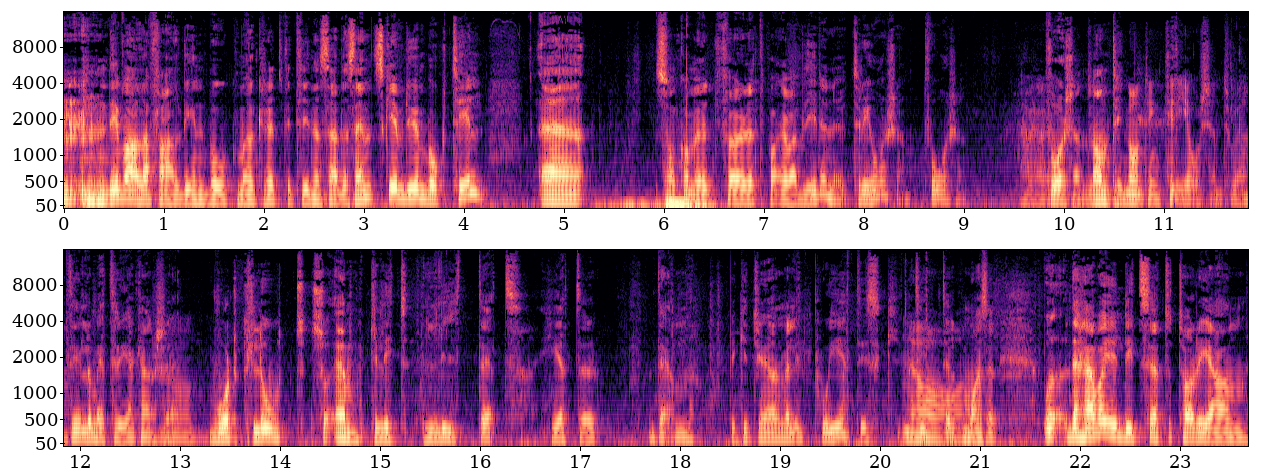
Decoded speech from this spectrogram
det var i alla fall din bok Mörkret vid tidens ände. Sen skrev du en bok till eh, som kom ut för ett par, ja, vad blir det nu? Tre år sedan? Två år sedan? Ja, ja, Två år sedan, någonting. Någonting, tre år sedan tror jag. Till och med tre kanske. Vårt klot så ömkligt litet heter den. Vilket ju är en väldigt poetisk titel ja. på många sätt. Och det här var ju ditt sätt att ta dig an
